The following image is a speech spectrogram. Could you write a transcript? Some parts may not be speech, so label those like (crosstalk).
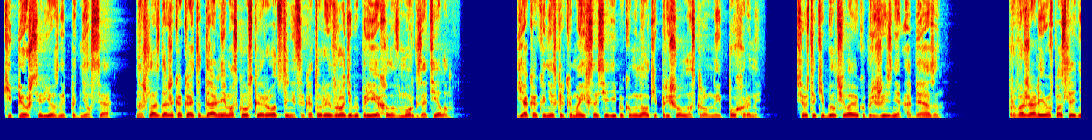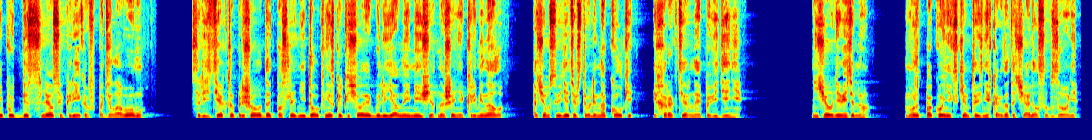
Кипеж серьезный поднялся. Нашлась даже какая-то дальняя московская родственница, которая вроде бы приехала в морг за телом. Я, как и несколько моих соседей по коммуналке, пришел на скромные похороны. Все ж таки был человеку при жизни обязан. Провожали его в последний путь без слез и криков, по-деловому. Среди тех, кто пришел отдать последний долг, несколько человек были явно имеющие отношение к криминалу, о чем свидетельствовали наколки и характерное поведение. Ничего удивительного. Может, покойник с кем-то из них когда-то чалился в зоне.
